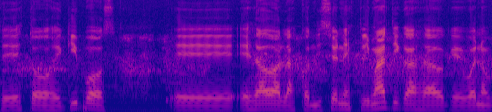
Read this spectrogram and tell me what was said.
estos equipos eh, es dado a las condiciones climáticas, dado que bueno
